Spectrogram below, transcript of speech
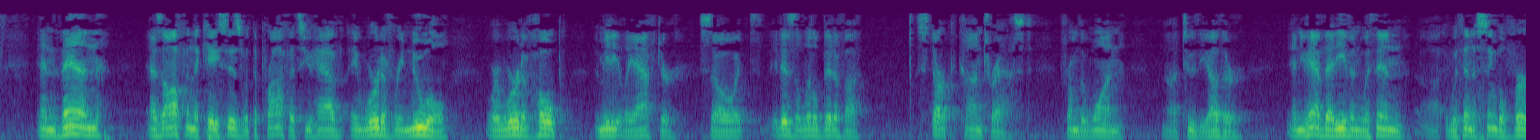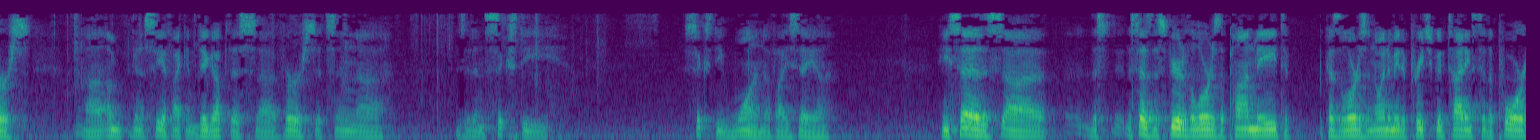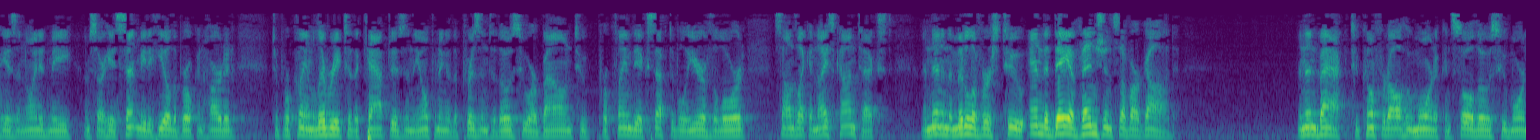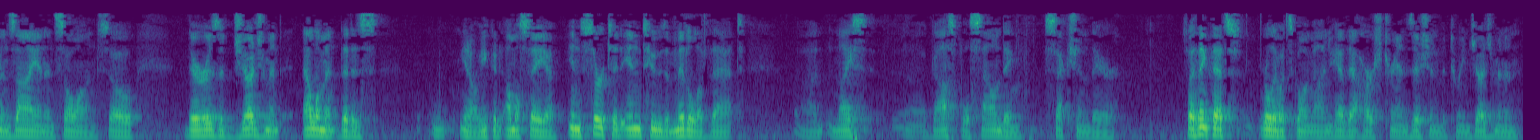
And then, as often the case is with the prophets, you have a word of renewal or a word of hope immediately after. So it, it is a little bit of a stark contrast from the one uh, to the other. And you have that even within, uh, within a single verse. Uh, I'm going to see if I can dig up this uh, verse. It's in, uh, is it in 60, 61 of Isaiah? He says, uh, this, it says, the Spirit of the Lord is upon me to because the Lord has anointed me to preach good tidings to the poor. He has anointed me, I'm sorry, He has sent me to heal the brokenhearted, to proclaim liberty to the captives and the opening of the prison to those who are bound, to proclaim the acceptable year of the Lord. Sounds like a nice context. And then in the middle of verse 2, and the day of vengeance of our God. And then back to comfort all who mourn, to console those who mourn in Zion, and so on. So there is a judgment element that is you know, you could almost say uh, inserted into the middle of that uh, nice uh, gospel sounding section there. So I think that's really what's going on. You have that harsh transition between judgment and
